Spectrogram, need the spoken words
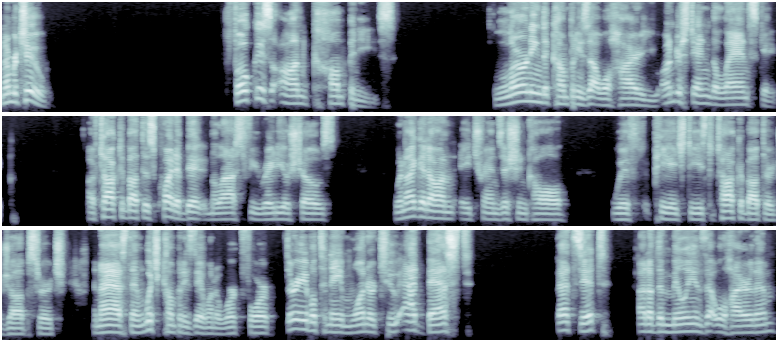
Number two, focus on companies, learning the companies that will hire you, understanding the landscape. I've talked about this quite a bit in the last few radio shows. When I get on a transition call with PhDs to talk about their job search, and I ask them which companies they want to work for, they're able to name one or two at best that's it out of the millions that will hire them.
